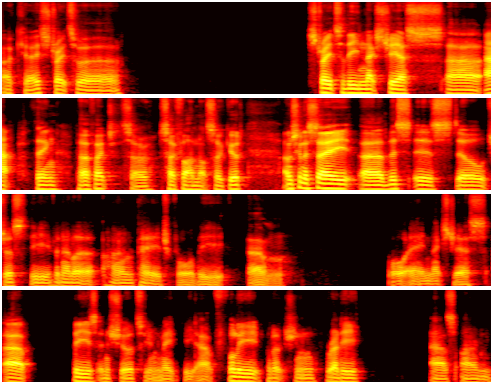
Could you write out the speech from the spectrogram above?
Okay, straight to a straight to the Next.js uh, app thing. Perfect. So so far not so good. I'm just going to say uh, this is still just the vanilla homepage for the um, for a Next.js app. Please ensure to make the app fully production ready as I'm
